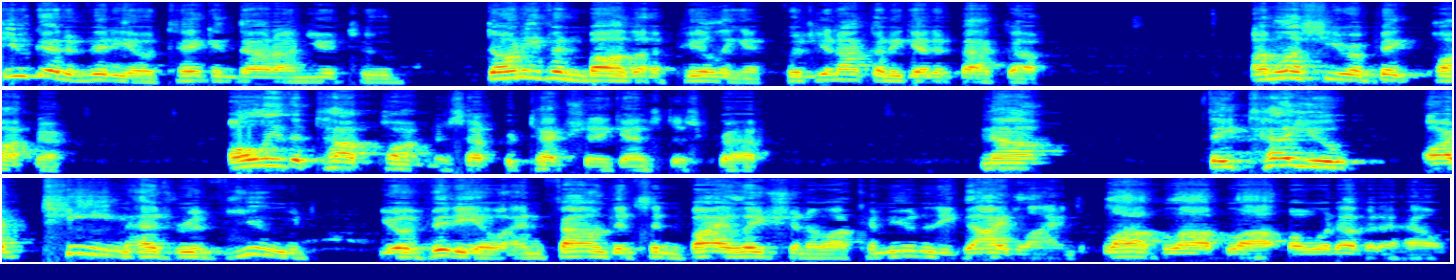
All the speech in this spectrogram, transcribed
you get a video taken down on YouTube, don't even bother appealing it because you're not going to get it back up. Unless you're a big partner. Only the top partners have protection against this crap. Now, they tell you our team has reviewed your video and found it's in violation of our community guidelines, blah, blah, blah, or whatever the hell.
